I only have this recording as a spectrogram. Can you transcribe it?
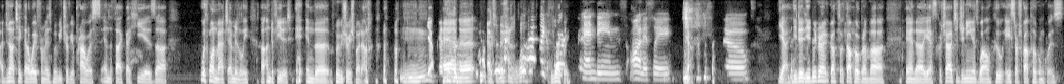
I do not take that away from his movie trivia prowess and the fact that he is. Uh, with one match, admittedly, uh, undefeated in the movie trivia showdown. Mhm. Yeah, and uh, exhibition as We'll well. have like four Exactly. different endings, honestly. Yeah. so Yeah, he did. He did great. Got Scott Pilgrim. Uh, and uh, yes, shout out to Janine as well, who aced our Scott Pilgrim quiz.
